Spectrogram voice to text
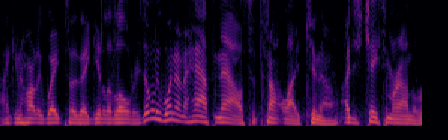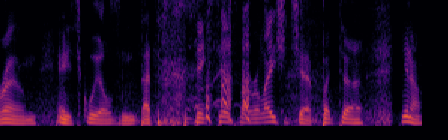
I I can hardly wait till they get a little older. He's only one and a half now, so it's not like you know I just chase him around the room and he squeals, and that's the extent of our relationship. But uh, you know,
